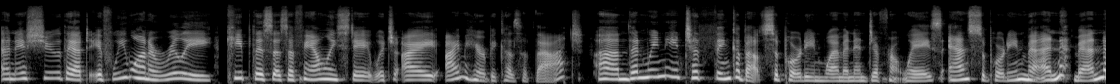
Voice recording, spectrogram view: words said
an issue that if we want to really keep this as a family state, which I, I'm here because of that, um, then we need to think about supporting women in different ways and supporting men. Men,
